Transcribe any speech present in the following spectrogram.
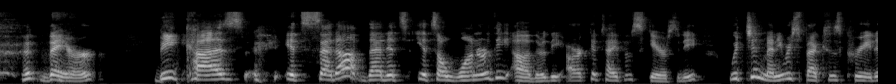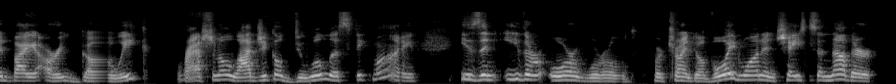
there because it's set up that it's it's a one or the other the archetype of scarcity which in many respects is created by our egoic rational logical dualistic mind is an either or world. We're trying to avoid one and chase another.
